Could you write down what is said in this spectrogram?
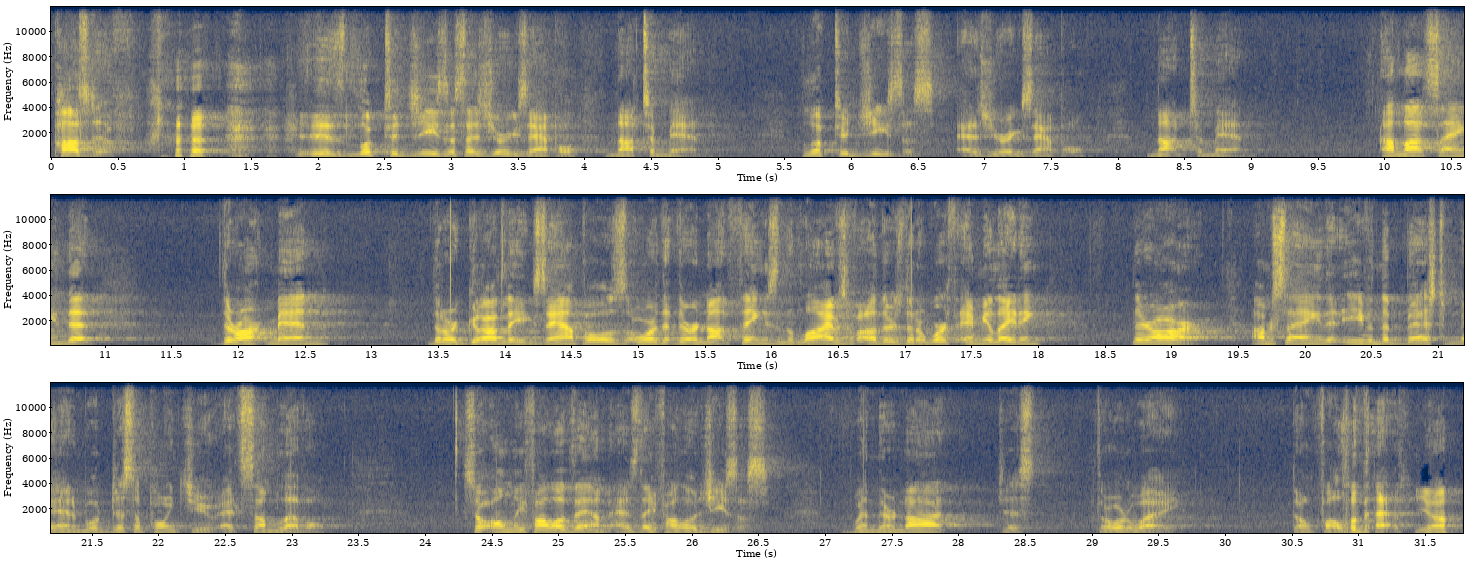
positive. it is look to Jesus as your example, not to men. Look to Jesus as your example, not to men. I'm not saying that there aren't men that are godly examples or that there are not things in the lives of others that are worth emulating. There are. I'm saying that even the best men will disappoint you at some level. So only follow them as they follow Jesus. When they're not, just throw it away. Don't follow that, you know?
